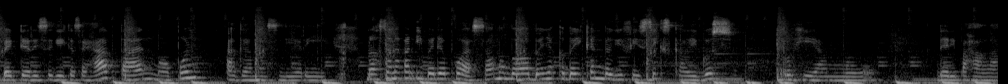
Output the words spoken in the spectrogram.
baik dari segi kesehatan maupun agama sendiri. Melaksanakan ibadah puasa membawa banyak kebaikan bagi fisik sekaligus ruhiamu dari pahala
